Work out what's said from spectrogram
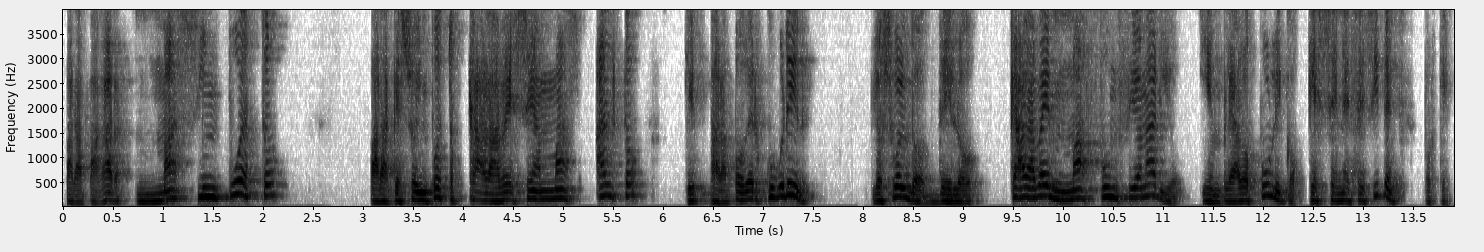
para pagar más impuestos para que esos impuestos cada vez sean más altos, que para poder cubrir los sueldos de los cada vez más funcionarios y empleados públicos que se necesiten, porque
